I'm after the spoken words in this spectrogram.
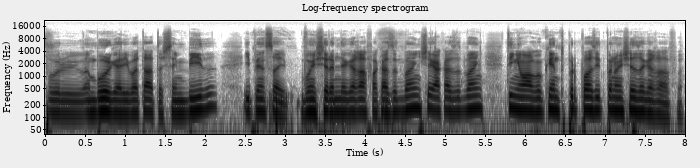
por hambúrguer e batatas sem bebida e pensei, vou encher a minha garrafa à casa de banho, chego à casa de banho, tinham água quente de propósito para não encheres a garrafa.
